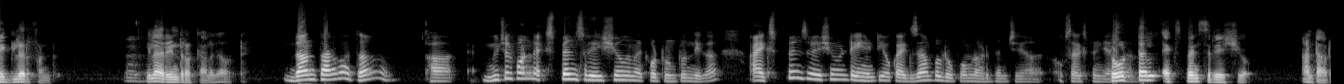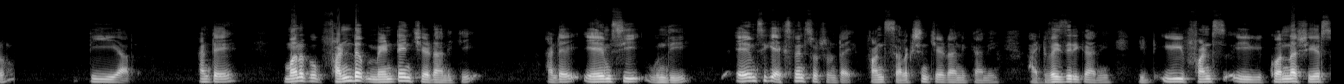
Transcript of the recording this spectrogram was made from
రెగ్యులర్ ఫండ్. ఇలా రెండు రకాలుగా ఉంటాయి. దాని తర్వాత మ్యూచువల్ ఫండ్ ఎక్స్పెన్స్ రేషియో అని ఒకటి ఉంటుందిగా. ఆ ఎక్స్పెన్స్ రేషియో అంటే ఏంటి? ఒక ఎగ్జాంపుల్ రూపంలో అర్థం చేయ ఒకసారి ఎక్స్ప్లెయిన్ చేయాలి టోటల్ ఎక్స్పెన్స్ రేషియో అంటారు. టీఈఆర్. అంటే మనకు ఫండ్ మెయింటైన్ చేయడానికి అంటే ఏఎంసీ ఉంది ఏఎంసీకి ఎక్స్పెన్సెస్ ఉంటాయి. ఫండ్స్ సెలక్షన్ చేయడానికి కానీ అడ్వైజరీ కానీ ఈ ఫండ్స్ ఈ కొన్న షేర్స్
